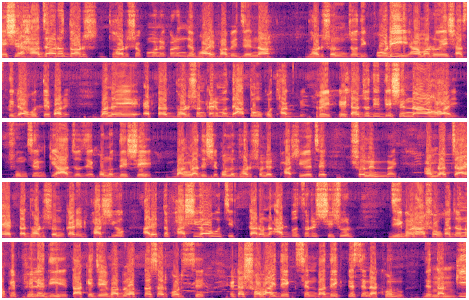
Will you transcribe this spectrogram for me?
দেশে হাজারো ধর্ষক মনে করেন যে ভয় পাবে যে না ধর্ষণ যদি করি আমারও এই শাস্তিটা হতে পারে। মানে একটা ধর্ষণকারীর মধ্যে আতঙ্ক থাকবে. এটা যদি দেশে না হয় শুনছেন কি আজও যে কোনো দেশে বাংলাদেশে কোনো ধর্ষণের ফাঁসি হয়েছে শোনেন নাই। আমরা চাই একটা ধর্ষণকারীর ফাঁসি হোক আর এর তো ফাঁসি হওয়া উচিত কারণ আট বছরের শিশুর জীবন আশঙ্কাজনকে ফেলে দিয়ে তাকে যেভাবে অত্যাচার করছে এটা সবাই দেখছেন বা দেখতেছেন এখনও যে তার কি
